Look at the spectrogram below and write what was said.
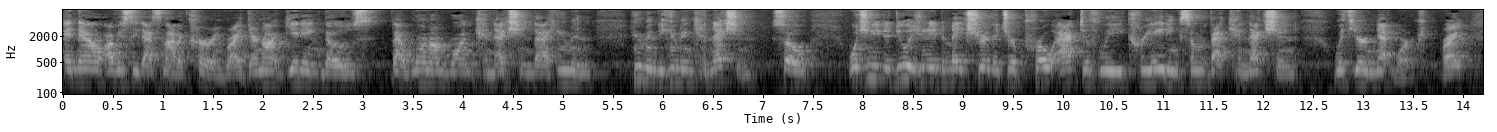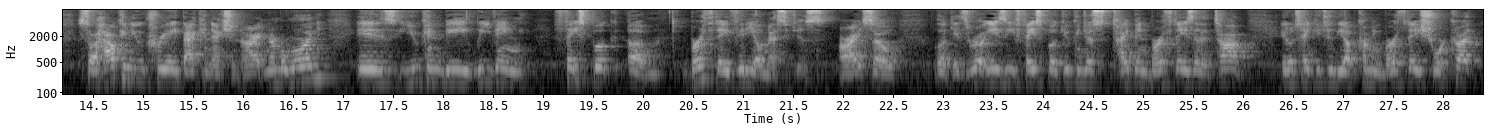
and now obviously that's not occurring, right? They're not getting those that one-on-one connection, that human human to human connection. So what you need to do is you need to make sure that you're proactively creating some of that connection with your network, right? So how can you create that connection? All right, number one is you can be leaving Facebook um, birthday video messages. All right, so Look, it's real easy. Facebook, you can just type in birthdays at the top. It'll take you to the upcoming birthday shortcut,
